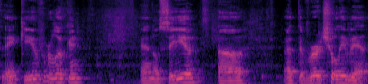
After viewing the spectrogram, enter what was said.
Thank you for looking, and I'll see you uh, at the virtual event.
